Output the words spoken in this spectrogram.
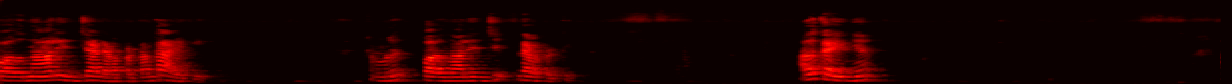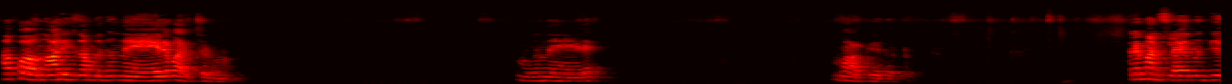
പതിനാല് ഇഞ്ച് അടയാളപ്പെടുത്താൻ താഴേക്ക്. നമ്മൾ പതിനാല് ഇഞ്ച് അടയാളപ്പെടുത്തി അത് കഴിഞ്ഞ് ആ പതിനാല് ഇഞ്ച് നമ്മളിത് നേരെ വരച്ചിടണം. നമുക്ക് നേരെ മാർക്ക് ചെയ്തിട്ടു ഇത്രയും മനസ്സിലായെന്ന്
